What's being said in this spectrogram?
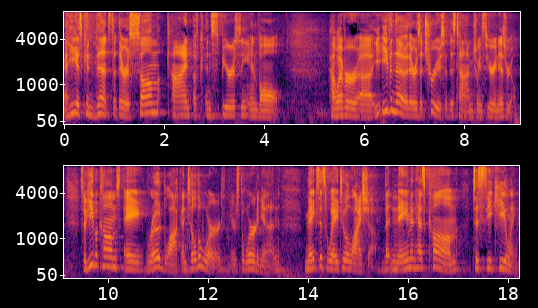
And he is convinced that there is some kind of conspiracy involved. However, uh, even though there is a truce at this time between Syria and Israel, so he becomes a roadblock until the word, here's the word again, makes its way to Elisha that Naaman has come to seek healing.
